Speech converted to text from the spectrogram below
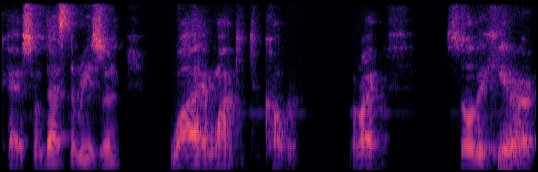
Okay, so that's the reason why I wanted to cover. All right. So over here,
